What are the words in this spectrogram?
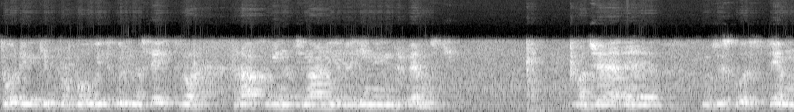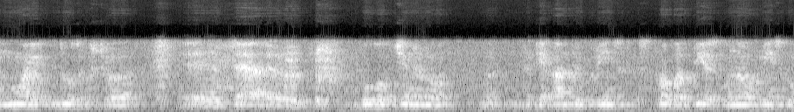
творів, які пропагують культ насильства, расової, національної релігійної інтервенності. Отже, е, у зв'язку з цим маю підозру, що е, це е, було вчинено таке антиукраїнське спроба тиску на українську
